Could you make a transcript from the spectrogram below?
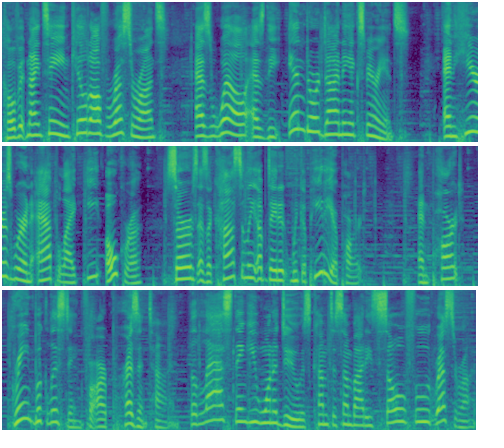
COVID 19 killed off restaurants as well as the indoor dining experience. And here's where an app like Eat Okra serves as a constantly updated Wikipedia part and part Green Book listing for our present time. The last thing you want to do is come to somebody's soul food restaurant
